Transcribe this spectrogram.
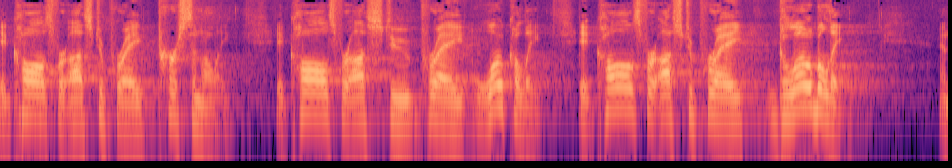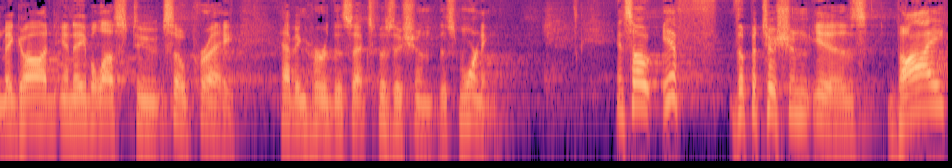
it calls for us to pray personally, it calls for us to pray locally, it calls for us to pray globally. And may God enable us to so pray having heard this exposition this morning. And so, if the petition is, Thy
